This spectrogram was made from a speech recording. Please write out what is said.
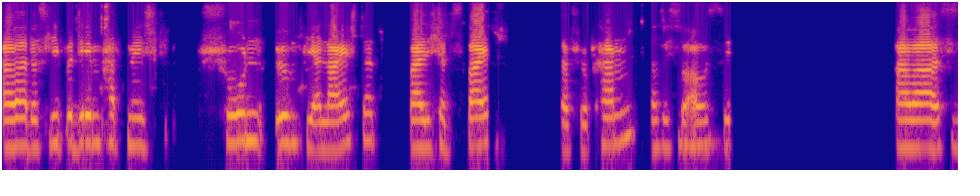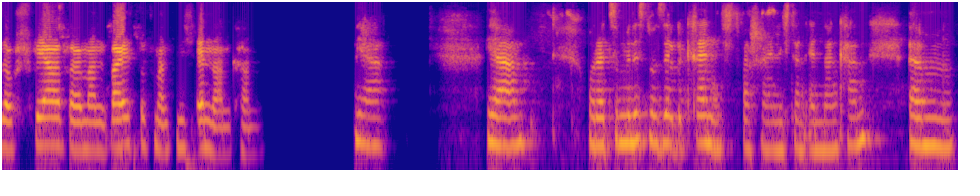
Aber das Lipödem hat mich schon irgendwie erleichtert, weil ich jetzt weiß, dafür kann, dass ich so mhm. aussehe. Aber es ist auch schwer, weil man weiß, dass man es nicht ändern kann. Ja, ja, oder zumindest nur sehr begrenzt wahrscheinlich dann ändern kann. Ähm,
